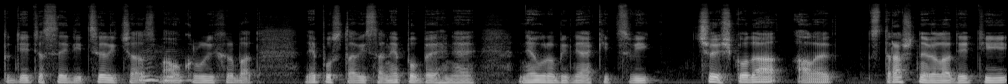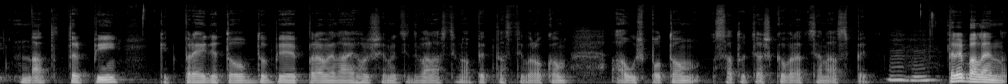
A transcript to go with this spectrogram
to dieťa sedí celý čas, mm-hmm. má mhm. okrúhly chrbát, nepostaví sa, nepobehne, neurobi nejaký cvik, čo je škoda, ale strašne veľa detí nadtrpí keď prejde to obdobie práve najhoršie medzi 12. a 15. rokom a už potom sa to ťažko vracia naspäť. Mm-hmm. Treba len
